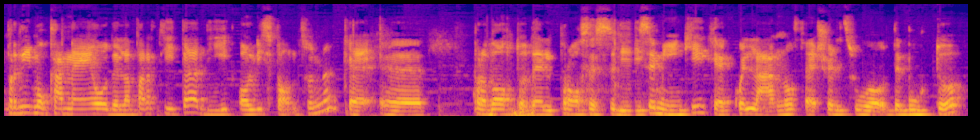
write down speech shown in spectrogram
primo cameo della partita di Holly Stonson, che è eh, prodotto del process di Seminchi, che quell'anno fece il suo debutto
